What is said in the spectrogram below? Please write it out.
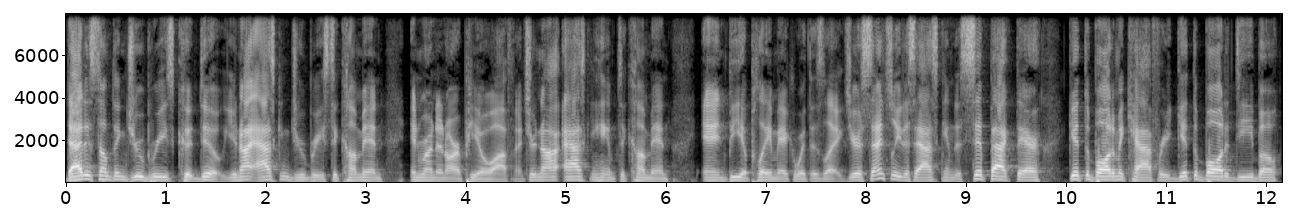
That is something Drew Brees could do. You're not asking Drew Brees to come in and run an RPO offense. You're not asking him to come in and be a playmaker with his legs. You're essentially just asking him to sit back there, get the ball to McCaffrey, get the ball to Deebo.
